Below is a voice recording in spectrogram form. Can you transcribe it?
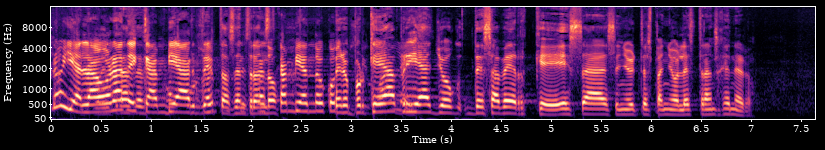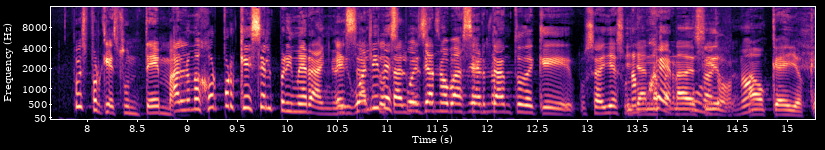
No, y a la No hora de cambiarte, concurso, estás pues, entrando. estás cambiando con Pero ¿por qué iguales. habría yo de saber que esa señorita española es transgénero? Pues porque es un tema. A lo mejor porque es el primer año. Igual y después ya no va a ser no. tanto de que, o sea, ella es Y una ya no mujer. van a decir, punto, ¿no? ah, ok, ok.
